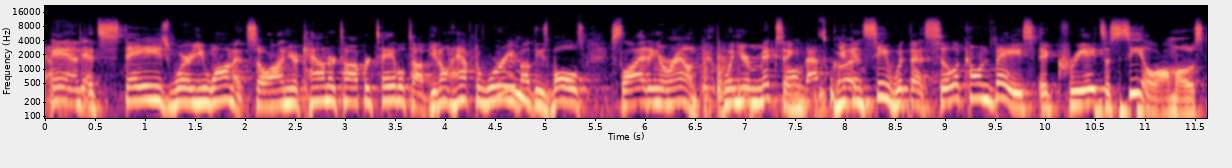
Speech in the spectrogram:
Okay. And Yeah. it stays where you want it. So on your countertop or tabletop, you don't have to worry about these bowls sliding around. When you're mixing, Oh, you can see with that silicone base, it creates a seal almost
